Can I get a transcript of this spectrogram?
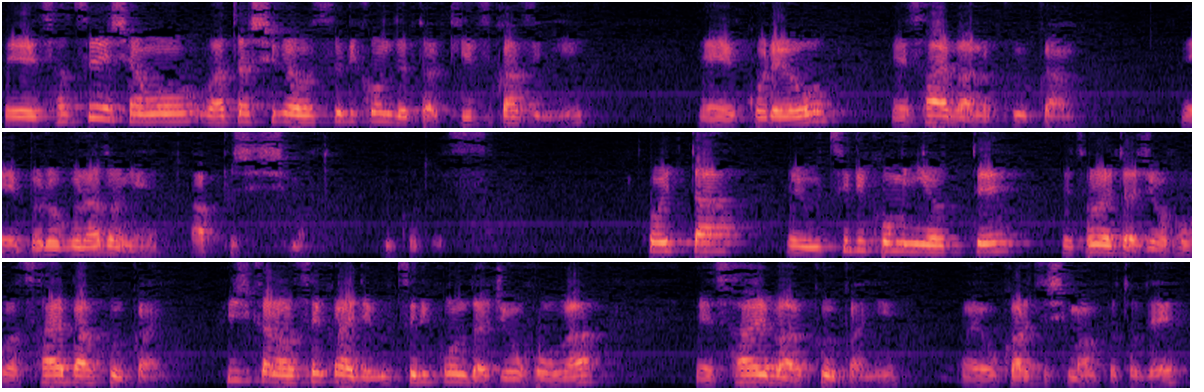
え撮影者も私が映り込んでるとは気づかずに、えこれをサイバーの空間、えブログなどにアップしてしまうということです。こういった映り込みによって取られた情報がサイバー空間に、フィジカルの世界で映り込んだ情報がサイバー空間に置かれてしまうことで、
